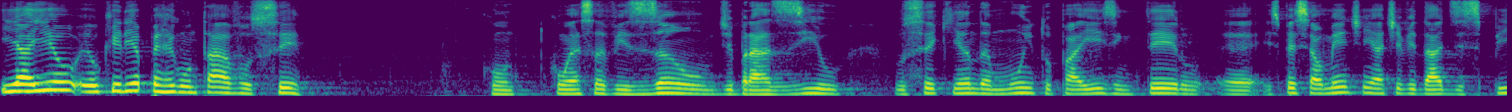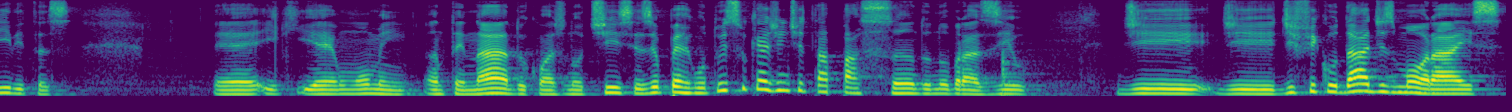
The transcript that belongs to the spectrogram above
E aí eu, eu queria perguntar a você, com, com essa visão de Brasil, você que anda muito o país inteiro, é, especialmente em atividades espíritas, é, e que é um homem antenado com as notícias, eu pergunto: isso que a gente está passando no Brasil de, de dificuldades morais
